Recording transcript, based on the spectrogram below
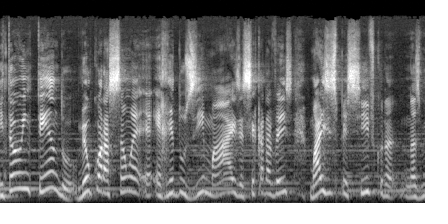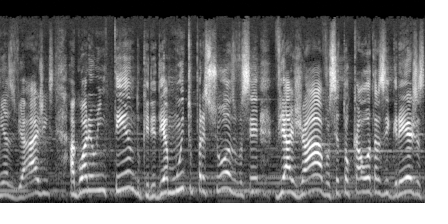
Então eu entendo, meu coração é, é, é, reduzir mais, é ser cada vez mais específico na, nas minhas viagens. Agora eu entendo, querido, e é muito precioso você viajar, você tocar outras igrejas,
